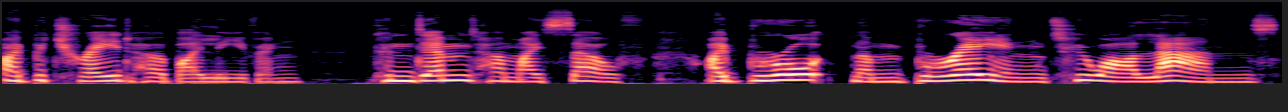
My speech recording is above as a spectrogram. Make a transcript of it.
I betrayed her by leaving, condemned her myself. I brought them braying to our lands.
